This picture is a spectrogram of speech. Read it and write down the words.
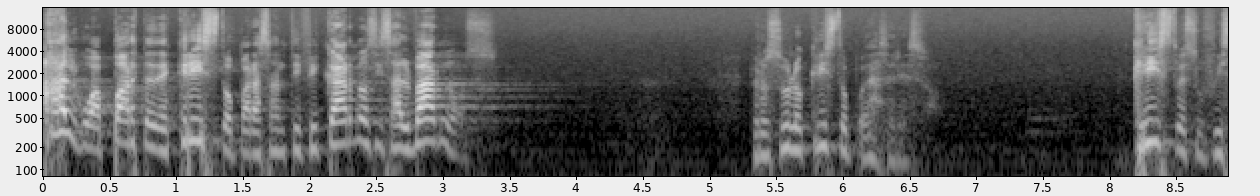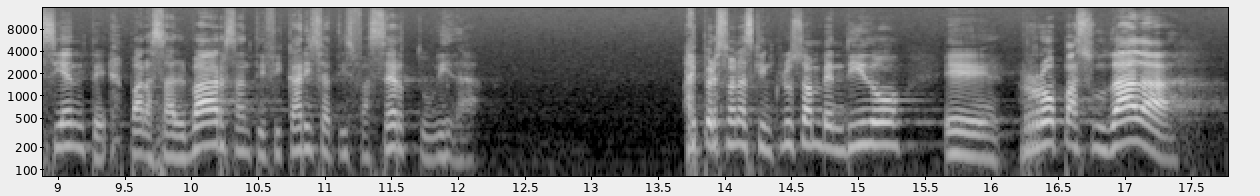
algo aparte de Cristo para santificarnos y salvarnos. Pero solo Cristo puede hacer eso. Cristo es suficiente para salvar, santificar y satisfacer tu vida. Hay personas que incluso han vendido eh, ropa sudada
